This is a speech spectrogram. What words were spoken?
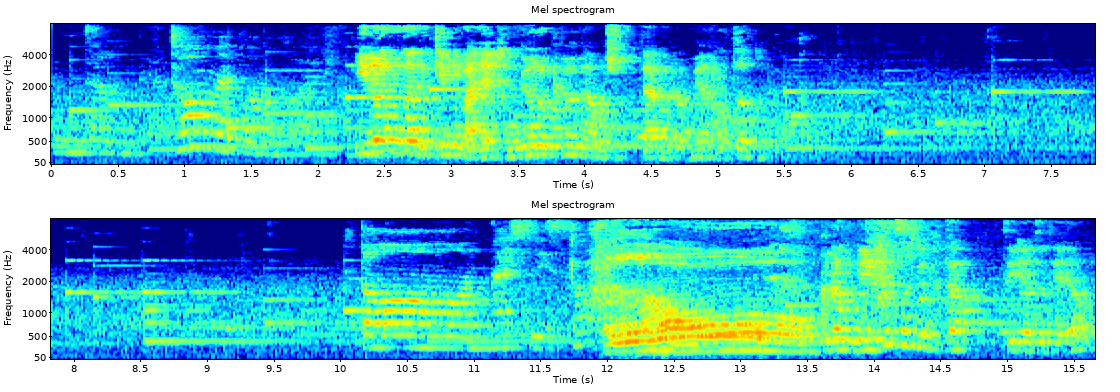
굉장한데요. 처음 해보는 거예요. 이런 거 느낌이 만약 동요로 표현하고 싶다 그러면 어떤 동요? 넌 할 수 있어? 오. 그럼 우리 한 소절 부탁드려도 돼요?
